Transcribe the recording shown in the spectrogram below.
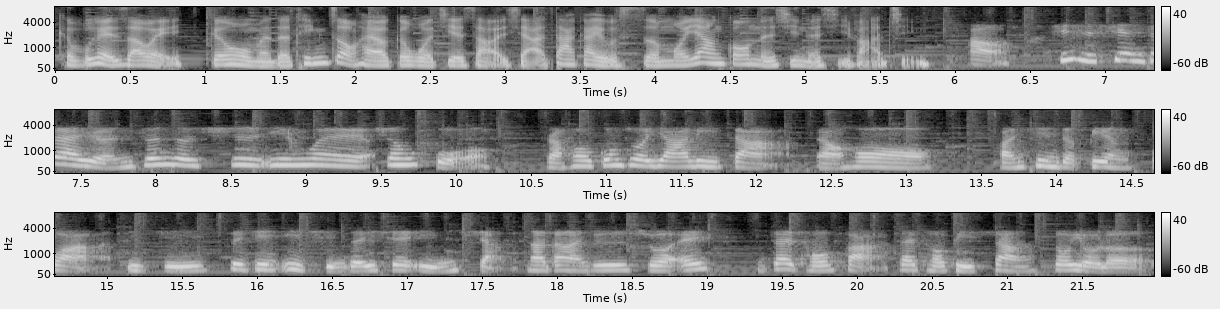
可不可以稍微跟我们的听众还有跟我介绍一下，大概有什么样功能性的洗发精？好，其实现在人真的是因为生活，然后工作压力大，然后环境的变化，以及最近疫情的一些影响，那当然就是说，哎。你在头发、在头皮上都有了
